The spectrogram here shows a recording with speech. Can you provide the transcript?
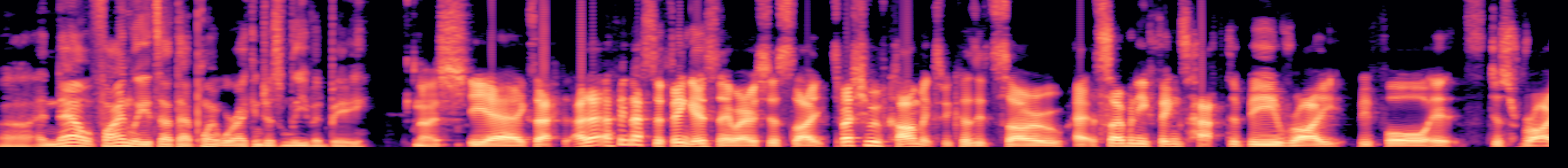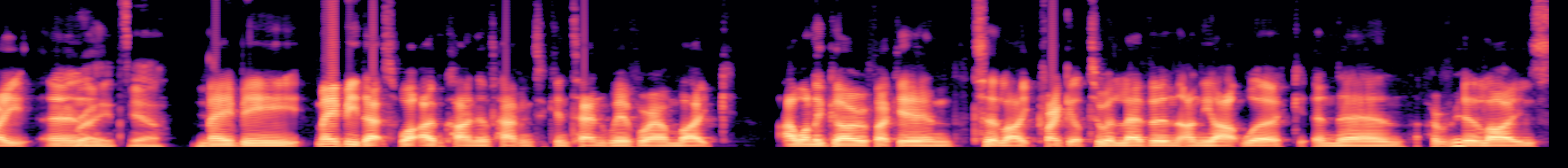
Uh, and now finally it's at that point where I can just leave it be. Nice. Yeah, exactly. I, I think that's the thing, isn't it? Where it's just like, especially with comics, because it's so uh, so many things have to be right before it's just right, and right. Yeah. maybe maybe that's what I'm kind of having to contend with, where I'm like, I want to go fucking to like crank it up to eleven on the artwork, and then I realize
